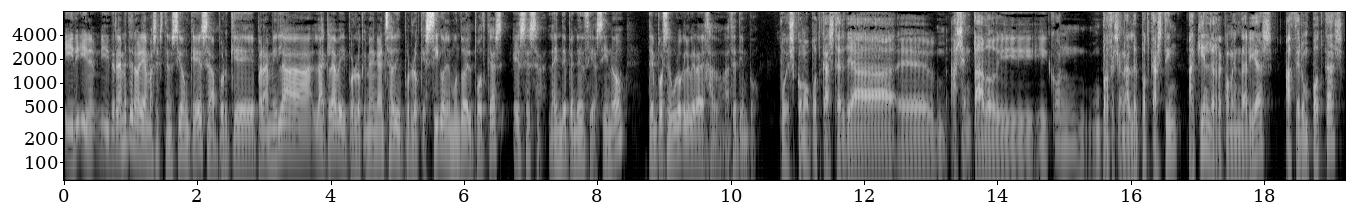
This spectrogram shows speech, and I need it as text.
Y, realmente no habría más extensión que esa, porque para mí la, clave y por lo que me ha enganchado y por lo que sigo en el mundo del podcast es esa, la independencia. Si no, ten por seguro que lo hubiera dejado hace tiempo. Pues como podcaster ya eh, asentado y, y, con un profesional del podcasting, ¿a quién le recomendarías hacer un podcast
